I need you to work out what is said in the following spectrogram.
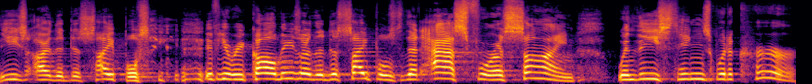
These are the disciples. if you recall, these are the disciples that asked for a sign when these things would occur.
